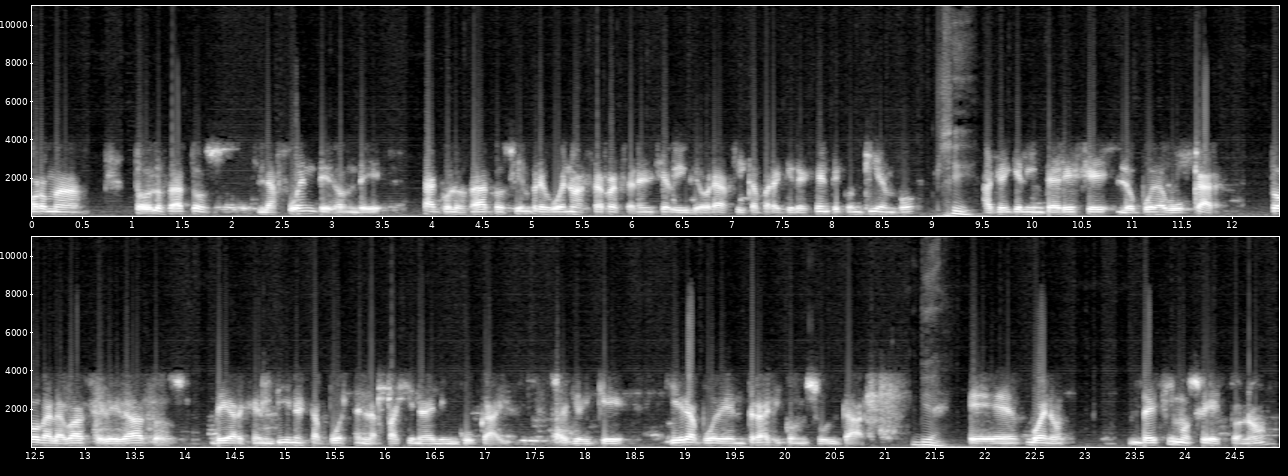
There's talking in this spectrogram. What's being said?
forma, todos los datos, la fuente donde saco los datos, siempre es bueno hacer referencia bibliográfica para que la gente con tiempo Sí, aquel que le interese lo pueda buscar. Toda la base de datos de Argentina está puesta en la página del INCUCAI. O sea que el que quiera puede entrar y consultar. bien. Eh, bueno, decimos esto, ¿no?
